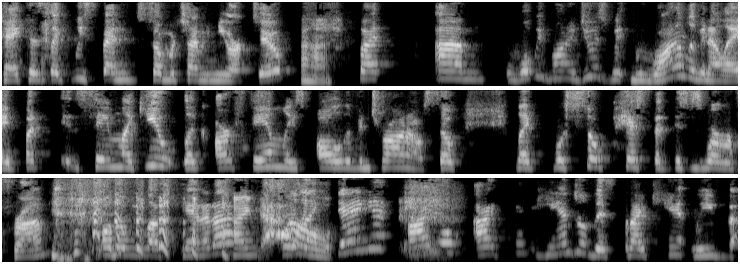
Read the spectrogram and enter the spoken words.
okay? Because like we spend so much time in New York too. Uh-huh. But um, what we want to do is we, we want to live in LA, but same like you, like our families all live in Toronto. So like we're so pissed that this is where we're from. Although we love Canada, I we're like, dang it, I don't, I can't handle this, but I can't leave them.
